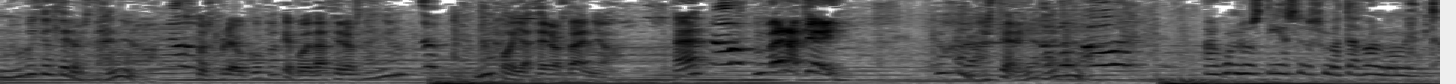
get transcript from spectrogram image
No voy a haceros daño. ¿Os preocupa que pueda haceros daño? No voy a haceros daño. ¿Eh? ¡Ven aquí! Yo jamás te haría daño. Algunos días los mataba al momento.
